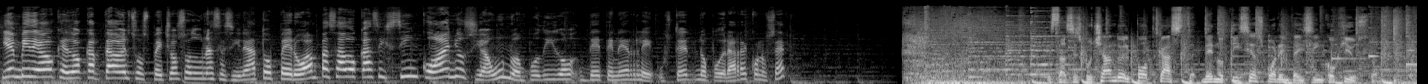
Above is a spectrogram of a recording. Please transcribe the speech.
Y en video quedó captado el sospechoso de un asesinato, pero han pasado casi cinco años y aún no han podido detenerle. ¿Usted lo podrá reconocer? Estás escuchando el podcast de Noticias 45 Houston.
